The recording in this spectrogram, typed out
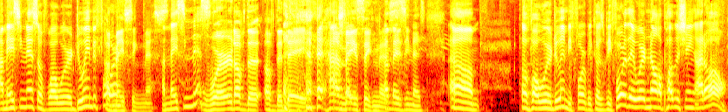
amazingness of what we were doing before. Amazingness. Amazingness? Word of the of the day. Amazingness. Amazingness. Um, of what we were doing before, because before they were not publishing at all.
